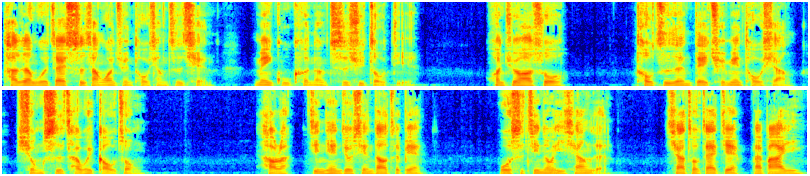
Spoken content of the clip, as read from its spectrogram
他认为，在市场完全投降之前，美股可能持续走跌。换句话说，投资人得全面投降。熊市才会告终。好了，今天就先到这边。我是金融异乡人，下周再见，拜拜。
